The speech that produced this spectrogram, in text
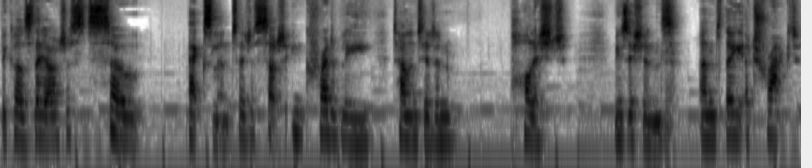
because they are just so excellent. They're just such incredibly talented and polished musicians, and they attract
